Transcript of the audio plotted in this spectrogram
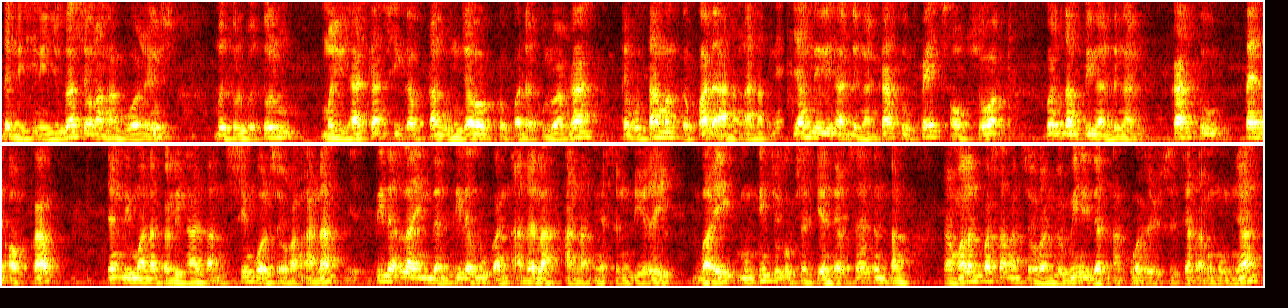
Dan di sini juga seorang Aquarius betul-betul melihatkan sikap tanggung jawab kepada keluarga, terutama kepada anak-anaknya yang dilihat dengan kartu Page of Swords berdampingan dengan kartu Ten of Cup yang di mana kelihatan simbol seorang anak tidak lain dan tidak bukan adalah anaknya sendiri. Baik, mungkin cukup sekian dari saya tentang ramalan pasangan seorang Gemini dan Aquarius secara umumnya.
